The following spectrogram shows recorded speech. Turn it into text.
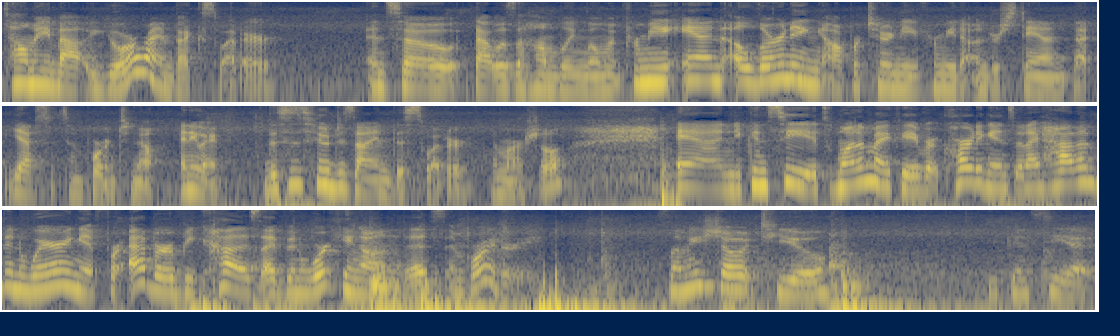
tell me about your Rhinebeck sweater. And so that was a humbling moment for me and a learning opportunity for me to understand that yes, it's important to know. Anyway, this is who designed this sweater, the Marshall. And you can see it's one of my favorite cardigans and I haven't been wearing it forever because I've been working on this embroidery. So let me show it to you. You can see it.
